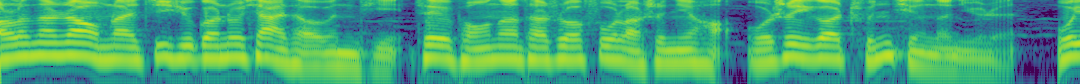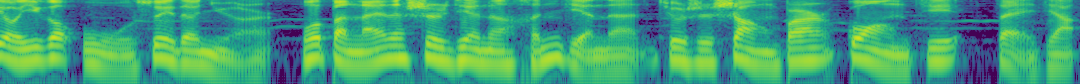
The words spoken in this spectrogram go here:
好了，那让我们来继续关注下一条问题。这位朋友呢，他说：“付老师你好，我是一个纯情的女人，我有一个五岁的女儿。我本来的世界呢很简单，就是上班、逛街、在家。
